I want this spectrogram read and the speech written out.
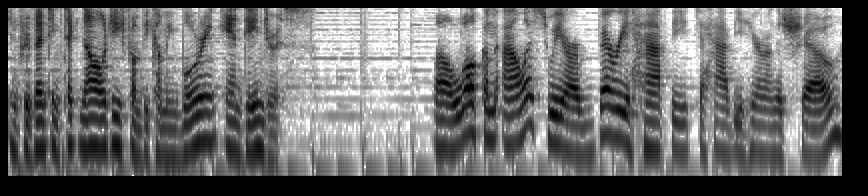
in preventing technology from becoming boring and dangerous. Well, welcome, Alice. We are very happy to have you here on the show.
